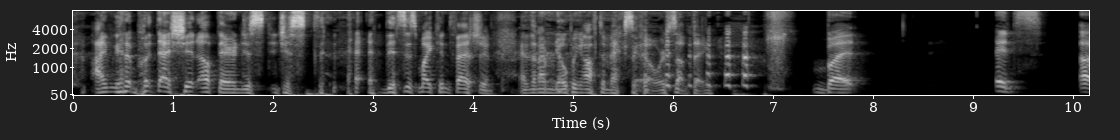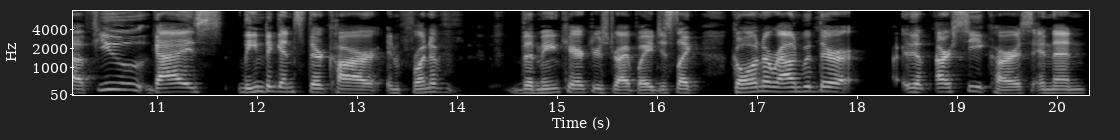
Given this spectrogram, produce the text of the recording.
I'm gonna put that shit up there and just just this is my confession, and then I'm noping off to Mexico or something. but it's a few guys leaned against their car in front of the main character's driveway, just like going around with their uh, RC cars. And then,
